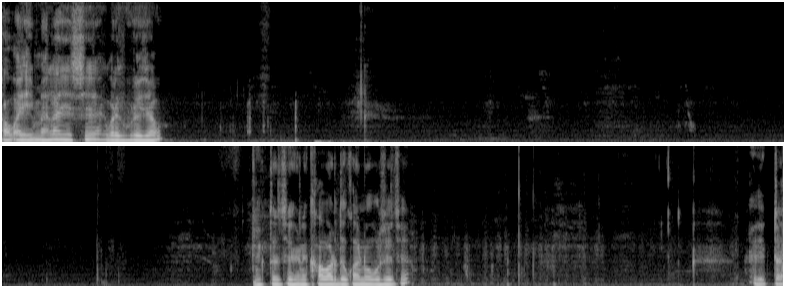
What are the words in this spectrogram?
সবাই এই মেলায় এসে একবারে ঘুরে যাও। দেখতে হচ্ছে এখানে খাবার দোকানও বসেছে। এদিকটা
